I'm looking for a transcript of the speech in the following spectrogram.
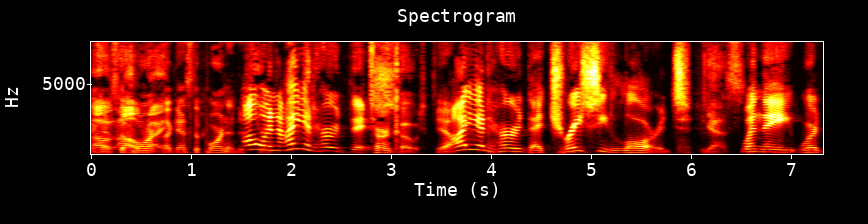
Oh, against the oh, porn right. against the porn industry. Oh, and I had heard this turncoat. Yeah. I had heard that Traci Lords, Yes. when they were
